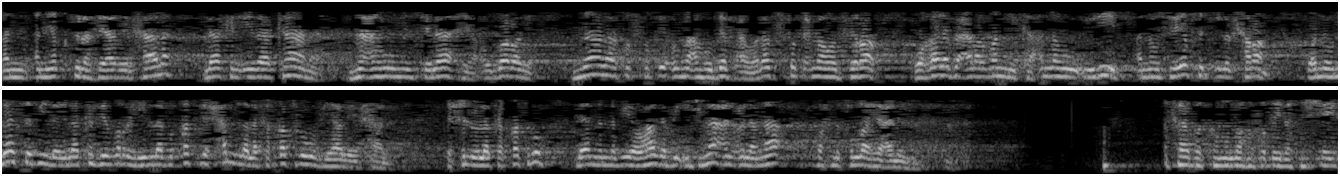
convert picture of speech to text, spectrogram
أن, أن يقتل في هذه الحالة لكن إذا كان معه من سلاحه أو ضرره ما لا تستطيع معه دفعه ولا تستطيع معه الفرار وغلب على ظنك أنه يريد أنه سيصل إلى الحرام وأنه لا سبيل إلى كفي ضره إلا بقتل حل لك قتله في هذه الحالة. يحل لك قتله لأن النبي وهذا بإجماع العلماء رحمة الله عليهم أثابكم الله فضيلة الشيخ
